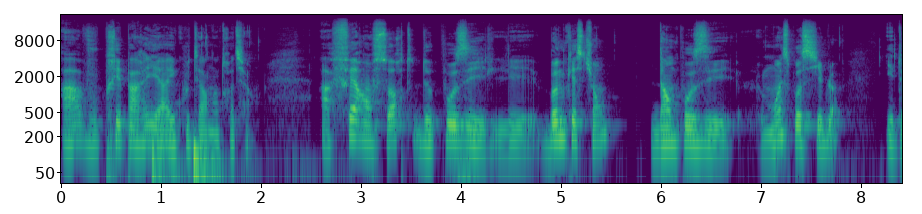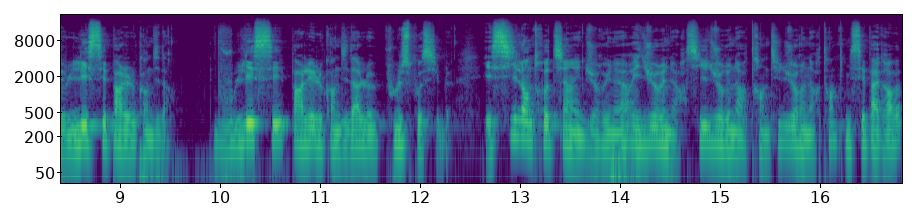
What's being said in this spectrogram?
à vous préparer à écouter un entretien, à faire en sorte de poser les bonnes questions, d'en poser le moins possible et de laisser parler le candidat. Vous laissez parler le candidat le plus possible. Et si l'entretien dure une heure, il dure une heure. S'il dure une heure trente, il dure une heure trente, mais c'est pas grave.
